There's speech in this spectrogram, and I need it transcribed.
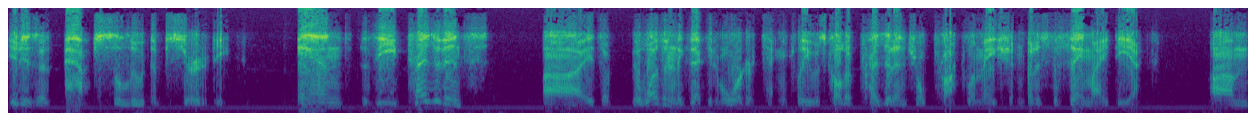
It is an absolute absurdity. And the president's, uh, it's a, it wasn't an executive order technically. It was called a presidential proclamation, but it's the same idea. Um,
